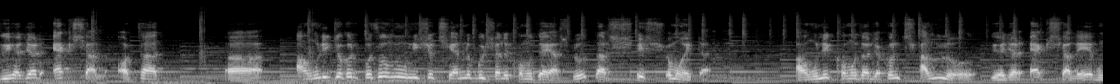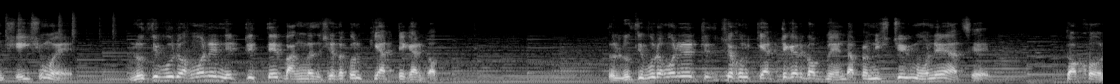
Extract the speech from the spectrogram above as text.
দুই হাজার এক সাল। অর্থাৎ আওয়ামী লীগ যখন প্রথম উনিশশো ছিয়ানব্বই সালে ক্ষমতায় আসলো, তার শেষ সময়টা, আওয়ামী লীগ ক্ষমতা যখন ছাড়লো দুই হাজার এক সালে এবং সেই সময়ে লতিফুর রহমানের নেতৃত্বে বাংলাদেশে তখন কেয়ারটেকার গভর্নমেন্ট তো লতিফুর রহমানের নেতৃত্বে যখন কেয়ারটেকার গভর্নমেন্ট আপনার নিশ্চয়ই মনে আছে তখন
